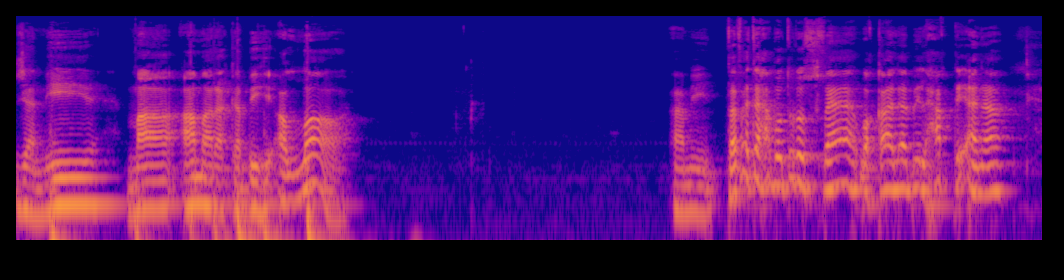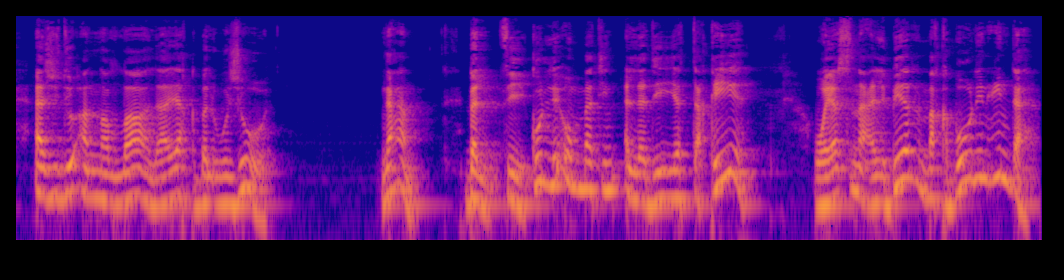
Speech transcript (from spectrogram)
جميع ما أمرك به الله. آمين. ففتح بطرس فاه وقال بالحق أنا أجد أن الله لا يقبل وجوه. نعم. بل في كل أمة الذي يتقيه ويصنع البر مقبول عنده.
